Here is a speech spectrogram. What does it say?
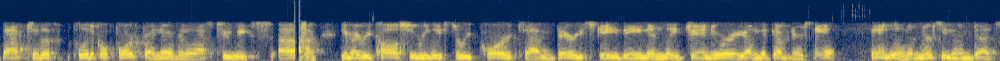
back to the political forefront over the last two weeks. Uh, you might recall she released a report um, very scathing in late January on the governor's hand handling of nursing home deaths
